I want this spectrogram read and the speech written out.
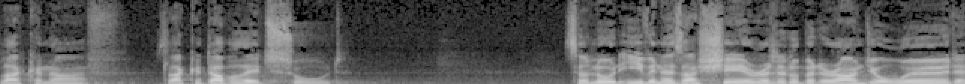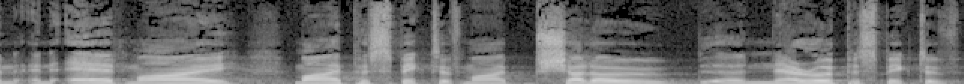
like a knife, it's like a double edged sword. So, Lord, even as I share a little bit around your word and, and add my, my perspective, my shallow, uh, narrow perspective,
